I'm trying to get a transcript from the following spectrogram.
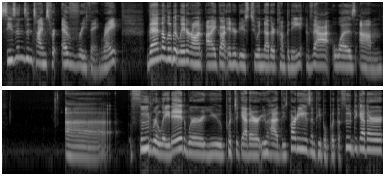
seasons and times for everything, right? Then a little bit later on, I got introduced to another company that was um, uh, food related where you put together you had these parties and people put the food together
